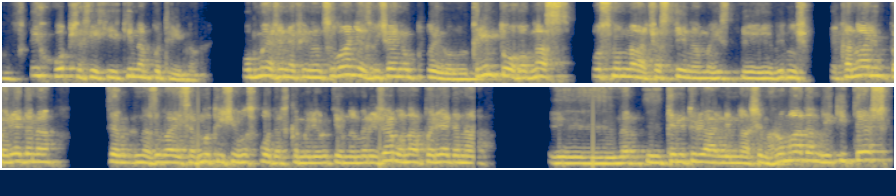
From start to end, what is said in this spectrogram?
в тих обсягах, які нам потрібно. Обмежене фінансування, звичайно, вплинуло. Крім того, в нас основна частина магіс- е, каналів передана, це називається внутрішньогосподарська меліоративна мережа, вона передана е, територіальним нашим громадам, які теж е,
